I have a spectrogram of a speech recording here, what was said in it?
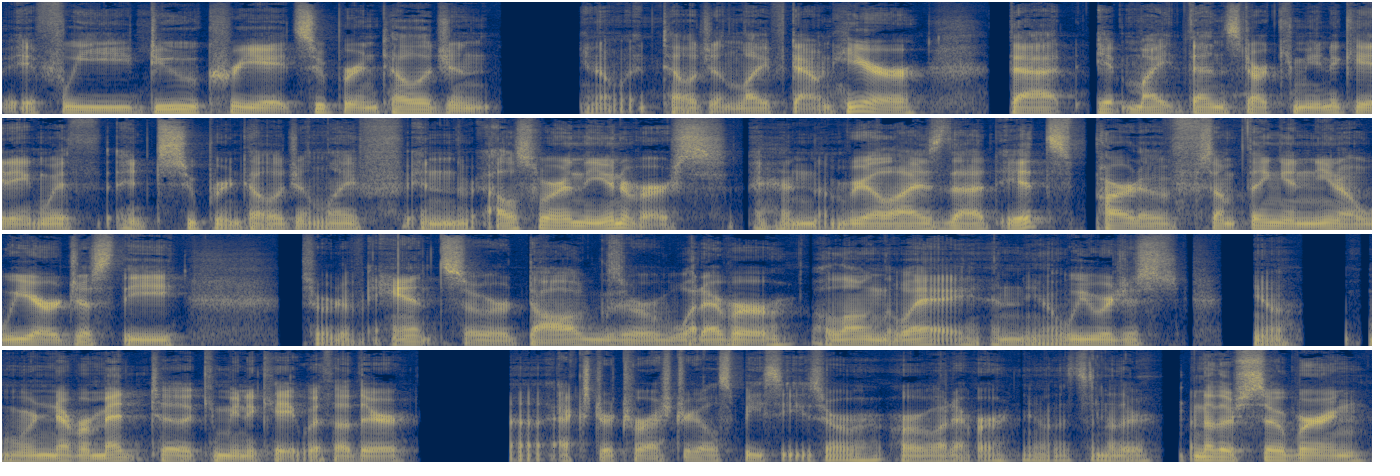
if we do create super intelligent, you know, intelligent life down here, that it might then start communicating with super intelligent life in elsewhere in the universe and realize that it's part of something. And you know we are just the sort of ants or dogs or whatever along the way. And you know we were just you know we're never meant to communicate with other uh, extraterrestrial species or or whatever. You know that's another another sobering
